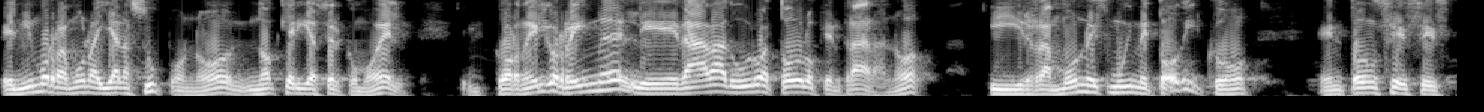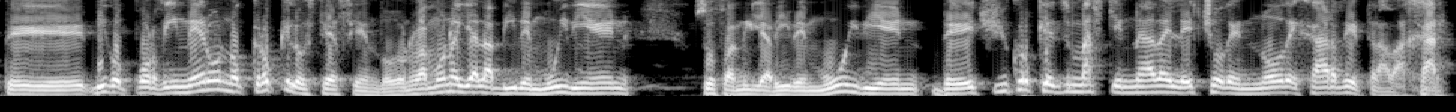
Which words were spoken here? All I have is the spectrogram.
el mismo Ramón allá la supo, ¿no? No quería ser como él. Cornelio Reina le daba duro a todo lo que entrara, ¿no? y Ramón es muy metódico. Entonces, este, digo, por dinero no creo que lo esté haciendo. Don Ramón Ayala vive muy bien, su familia vive muy bien. De hecho, yo creo que es más que nada el hecho de no dejar de trabajar,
